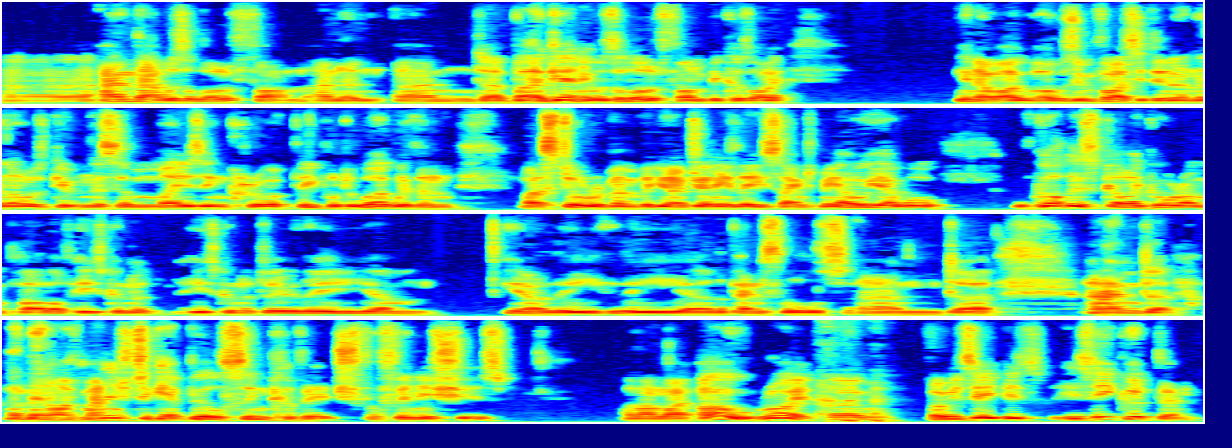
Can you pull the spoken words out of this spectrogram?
uh, and that was a lot of fun. And and, and uh, but again, it was a lot of fun because I, you know, I, I, was invited in, and then I was given this amazing crew of people to work with, and I still remember, you know, Jenny Lee saying to me, "Oh yeah, well, we've got this guy Goran Parlov. He's gonna he's gonna do the." Um, you know the the uh, the pencils and uh, and uh, and then I've managed to get Bill Sienkiewicz for finishes, and I'm like, oh right, um, so is he is, is he good then?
